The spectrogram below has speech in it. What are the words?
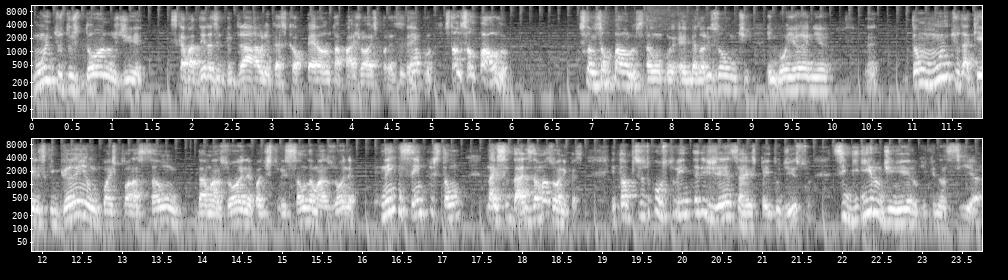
Muitos dos donos de escavadeiras hidráulicas que operam no Tapajós, por exemplo, estão em São Paulo. Estão em São Paulo, estão em Belo Horizonte, em Goiânia. Né? Então, muitos daqueles que ganham com a exploração da Amazônia, com a destruição da Amazônia, nem sempre estão nas cidades amazônicas. Então, é preciso construir inteligência a respeito disso, seguir o dinheiro que financia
